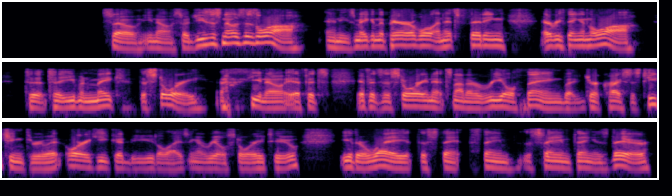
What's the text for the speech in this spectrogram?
So you know, so Jesus knows his law, and he's making the parable, and it's fitting everything in the law to to even make the story. you know, if it's if it's a story and it's not a real thing, but Christ is teaching through it, or he could be utilizing a real story too. Either way, the same the same thing is there.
